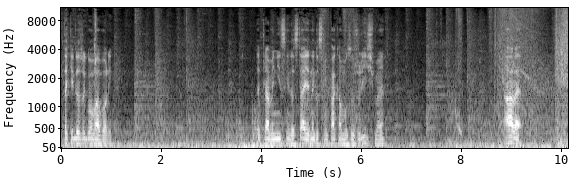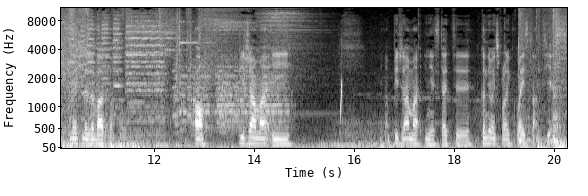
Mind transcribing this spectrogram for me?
Z takiego, że głowa boli. Prawie nic nie dostaje. Jednego skimpaka mu zużyliśmy. Ale myślę, że warto. O, piżama i... No, piżama i niestety... Continue Exploring Wasteland, jest.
